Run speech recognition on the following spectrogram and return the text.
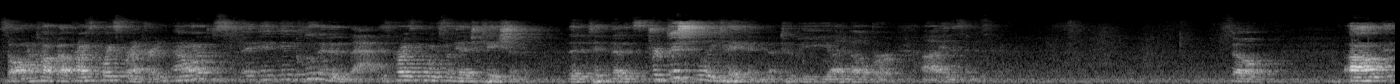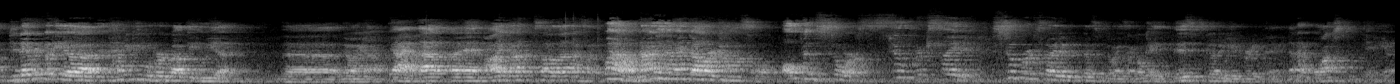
So I want to talk about price points for entry, and I want to include it in that is price points for the education that, it, that it's traditionally taken to be a developer uh, in this industry. So, um, did everybody, uh, how many people heard about the Ouya the, going up? Yeah, that, and I got, saw that, and I was like, wow, $99 console, open source, super excited that this is going. I was like, okay, this is going to be a great thing. Then I watched the video.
